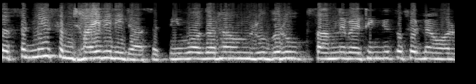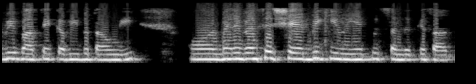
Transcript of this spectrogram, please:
सत्संग में समझाई भी नहीं जा सकती वो अगर हम रूबरू सामने बैठेंगे तो फिर मैं और भी बातें कभी बताऊँगी। और मैंने वैसे शेयर भी की हुई है कुछ संगत के साथ।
